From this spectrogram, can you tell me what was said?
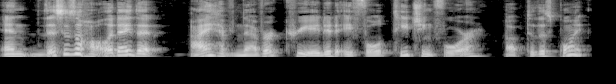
And this is a holiday that I have never created a full teaching for up to this point.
